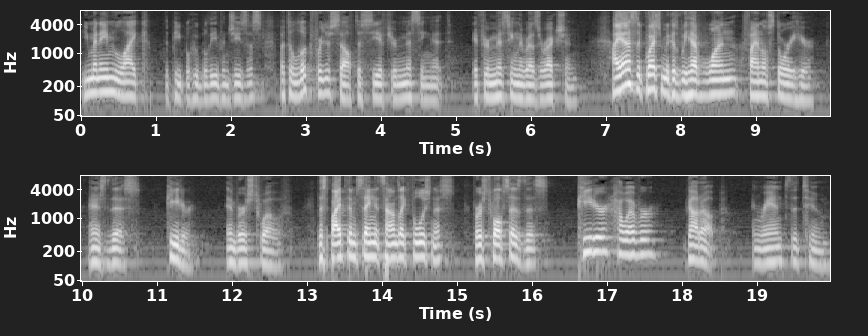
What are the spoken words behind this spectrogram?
you may not even like the people who believe in Jesus, but to look for yourself to see if you're missing it, if you're missing the resurrection. I ask the question because we have one final story here, and it's this Peter in verse 12. Despite them saying it sounds like foolishness, verse 12 says this Peter, however, got up and ran to the tomb.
